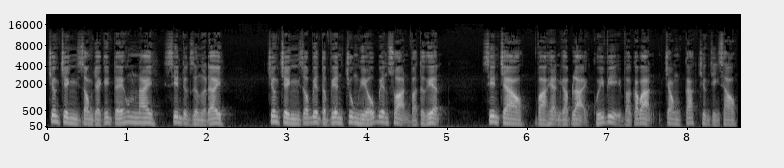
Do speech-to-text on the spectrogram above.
Chương trình Dòng chảy kinh tế hôm nay xin được dừng ở đây. Chương trình do biên tập viên Trung Hiếu biên soạn và thực hiện. Xin chào và hẹn gặp lại quý vị và các bạn trong các chương trình sau.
